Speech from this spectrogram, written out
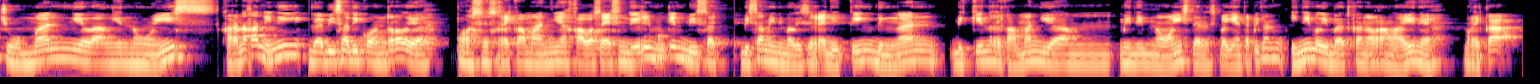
cuman ngilangin noise. Karena kan ini gak bisa dikontrol ya proses rekamannya. Kalau saya sendiri mungkin bisa bisa minimalisir editing dengan bikin rekaman yang minim noise dan sebagainya. Tapi kan ini melibatkan orang lain ya. Mereka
